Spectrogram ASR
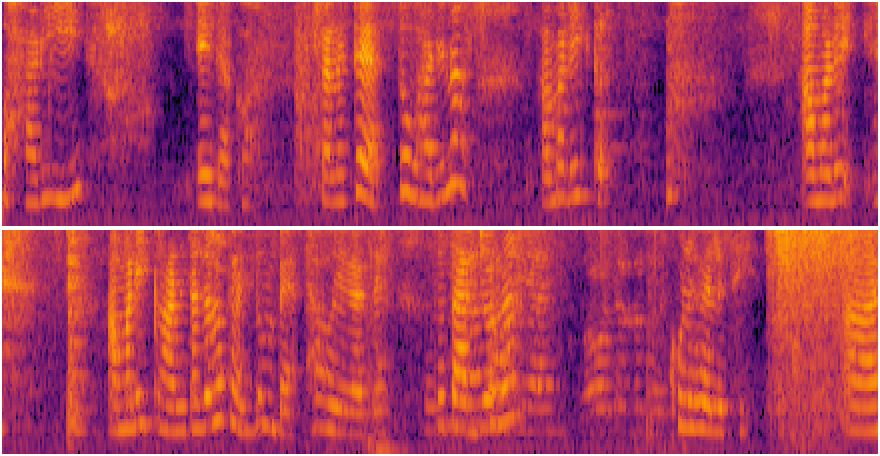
ভারী, এই দেখো, কানেরটা এত ভারী না? আমার এই আমার এই আমার এই কানটা যেন তো একদম ব্যথা হয়ে গেছে। তো তার জন্য খুলে ফেলেছি। আর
